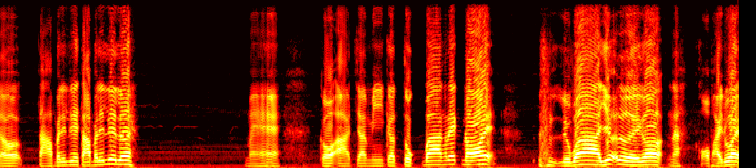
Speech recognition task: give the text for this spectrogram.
เราตามไปเรื่อยๆตามไปเรื่อยๆเลยแหมก็อาจจะมีกระตุกบ้างเล็กน้อย หรือว่าเยอะเลยก็นะขออภัยด้วย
